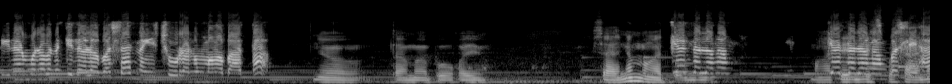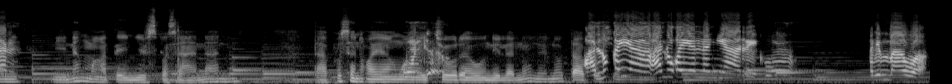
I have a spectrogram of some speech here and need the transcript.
tingnan mo naman ang kinalabasan ng itsura ng mga bata. Oo, tama po kayo. Sana mga 10 Yan na lang ang mga yan 10 na lang years ang pa sana. basihan. ni- Ninang mga 10 years pa sana, no? Tapos ano kayang mga Wala. itsura ho nila noon, eh, no? Tapos ano yung- kaya ano kaya nangyari kung halimbawa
